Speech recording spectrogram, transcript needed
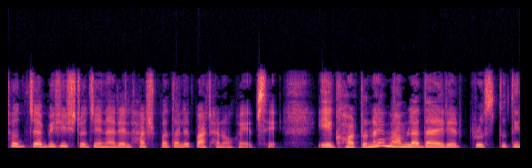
শয্যা বিশিষ্ট জেনারেল হাসপাতালে পাঠানো হয়েছে। এ ঘটনায় মামলা দায়েরের প্রস্তুতি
